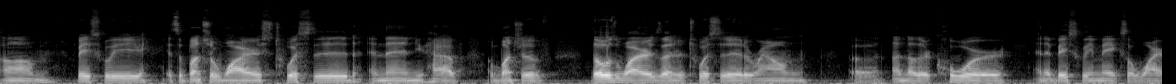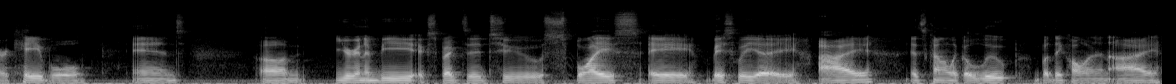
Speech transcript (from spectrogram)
um, basically it's a bunch of wires twisted, and then you have a bunch of those wires that are twisted around uh, another core, and it basically makes a wire cable, and um, you're going to be expected to splice a basically a eye. It's kind of like a loop, but they call it an eye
